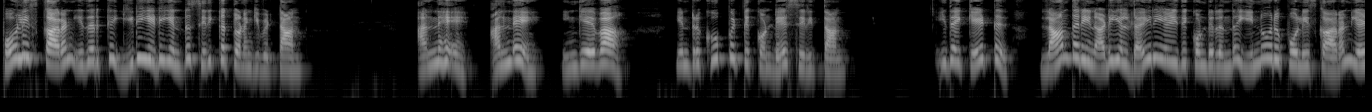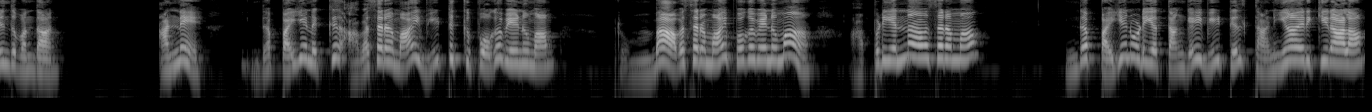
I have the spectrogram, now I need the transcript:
போலீஸ்காரன் இதற்கு இடி இடி என்று சிரிக்கத் தொடங்கிவிட்டான். அன்னே அன்னே இங்கே வா என்று கூப்பிட்டுக் கொண்டே சிரித்தான். இதை கேட்டு லாந்தரின் அடியில் டைரி எழுதி கொண்டிருந்த இன்னொரு போலீஸ்காரன் எழுந்து வந்தான். அண்ணே இந்த பையனுக்கு அவசரமாய் வீட்டுக்கு போக வேணுமாம். ரொம்ப அவசரமாய் போக வேணுமா? அப்படி என்ன அவசரமாம்? இந்த பையனுடைய தங்கை வீட்டில் தனியா இருக்கிறாளாம்.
